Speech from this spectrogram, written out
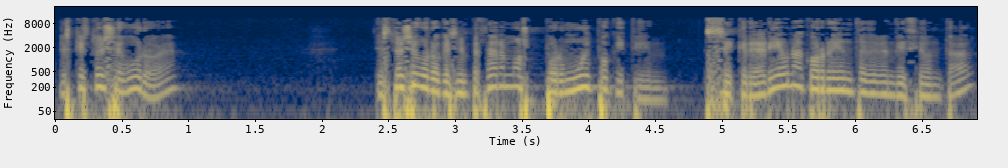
Es que estoy seguro, ¿eh? Estoy seguro que si empezáramos por muy poquitín, se crearía una corriente de bendición tal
